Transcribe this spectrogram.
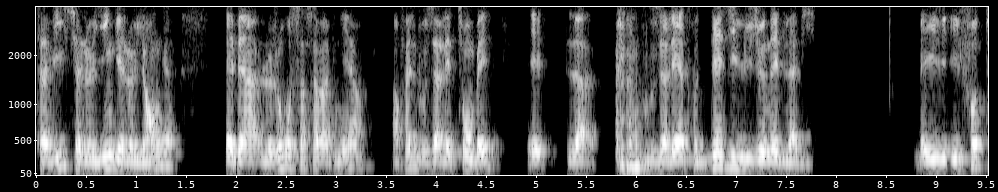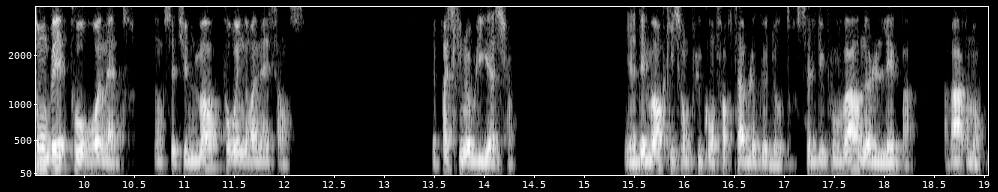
Ta vie, c'est le yin et le yang. Eh bien, le jour où ça, ça va venir, en fait, vous allez tomber et vous allez être désillusionné de la vie. Mais il, faut tomber pour renaître. Donc c'est une mort pour une renaissance. C'est presque une obligation. Il y a des morts qui sont plus confortables que d'autres. Celle du pouvoir ne l'est pas, rarement.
